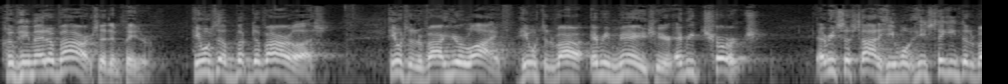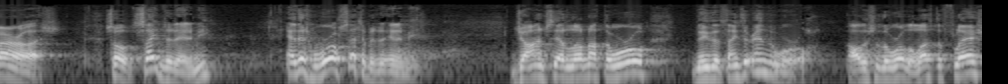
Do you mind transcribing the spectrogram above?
whom he may devour, said in Peter. He wants to devour us. He wants to devour your life. He wants to devour every marriage here, every church. Every society, he want, he's seeking to devour us. So Satan's an enemy, and this world system is an enemy. John said, Love not the world, neither the things that are in the world. All this is the world, the lust of flesh,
